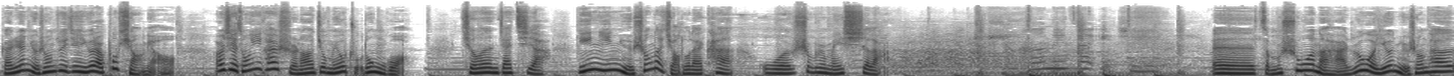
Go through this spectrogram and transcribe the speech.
感觉女生最近有点不想聊，而且从一开始呢就没有主动过。请问佳琪啊，以你女生的角度来看，我是不是没戏了？呃，怎么说呢哈？如果一个女生她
